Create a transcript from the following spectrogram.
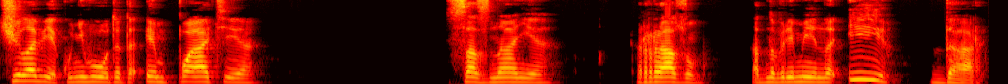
Человек, у него вот эта эмпатия, сознание, разум, одновременно и дар,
